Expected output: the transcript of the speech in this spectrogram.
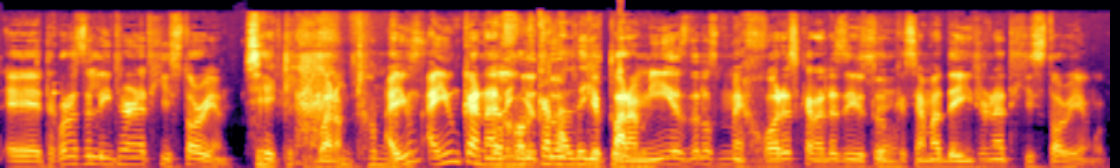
eh, ¿te acuerdas del Internet Historian? Sí, claro. Bueno, No hay un, mames. hay un canal en YouTube, canal que para mí es de los mejores canales de YouTube que se llama The Internet Historian. güey.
